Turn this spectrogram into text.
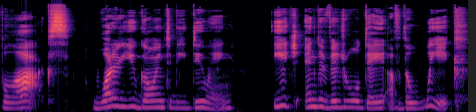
blocks. What are you going to be doing each individual day of the week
